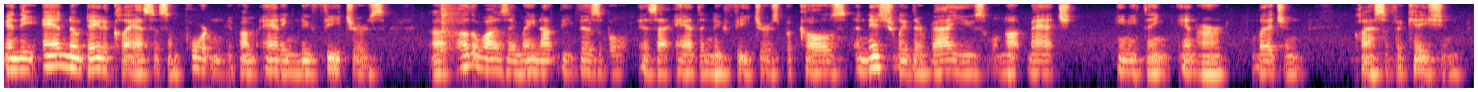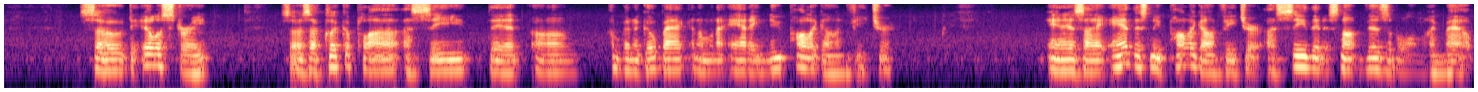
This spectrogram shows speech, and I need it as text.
And the add no data class is important if I'm adding new features. Uh, otherwise, they may not be visible as I add the new features because initially their values will not match anything in our legend classification. So to illustrate, so as I click apply, I see that um, I'm going to go back and I'm going to add a new polygon feature. And as I add this new polygon feature, I see that it's not visible on my map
